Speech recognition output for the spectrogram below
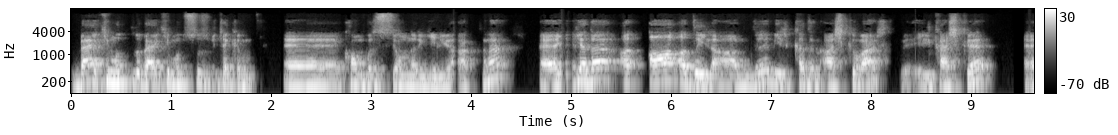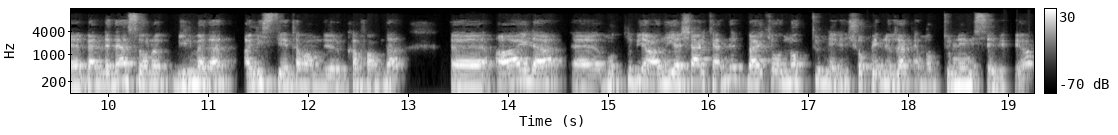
belki mutlu belki mutsuz bir takım e, kompozisyonları geliyor aklına. E, ya da A adıyla andığı bir kadın aşkı var, ilk aşkı. E, ben neden sonra bilmeden Alice diye tamamlıyorum kafamda. E, A ile e, mutlu bir anı yaşarken de belki o noktürnlerin, Chopin'in özellikle noktürnlerini seviyor.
